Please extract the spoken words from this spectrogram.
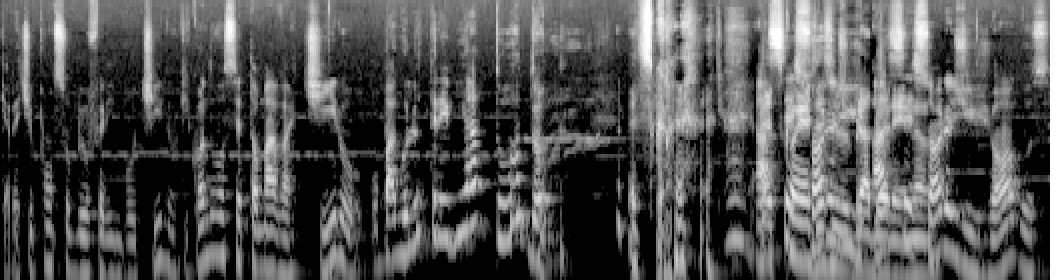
que era tipo um subwoofer embutido, que quando você tomava tiro, o bagulho tremia tudo. Eu desconhe- Eu desconheço Acessório esse de, vibrador aí, não. acessórios de jogos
